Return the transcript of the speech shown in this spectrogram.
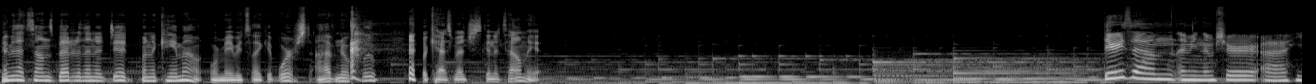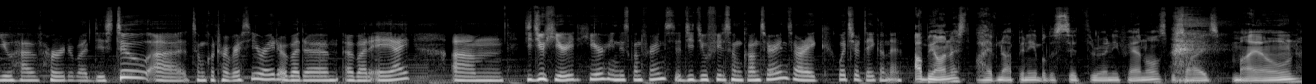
Maybe that sounds better than it did when it came out. Or maybe it's like it worst. I have no clue. but Cast Magic's going to tell me it. There is, um, I mean, I'm sure uh, you have heard about this too. Uh, some controversy, right, about um about AI. Um, did you hear it here in this conference? Did you feel some concerns, or like, what's your take on that? I'll be honest, I have not been able to sit through any panels besides my own.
